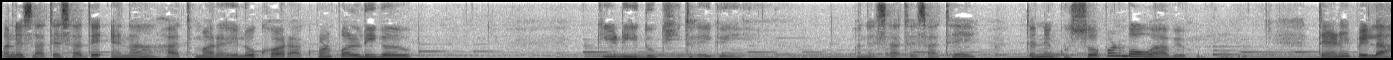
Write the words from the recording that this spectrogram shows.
અને સાથે સાથે એના હાથમાં રહેલો ખોરાક પણ પલડી ગયો. કીડી દુઃખી થઈ ગઈ અને સાથે સાથે તેને ગુસ્સો પણ બહુ આવ્યો. તેણે પેલા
